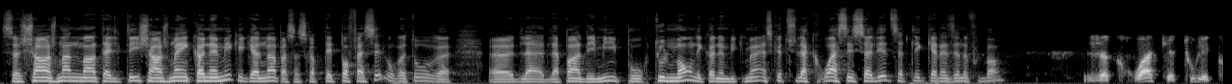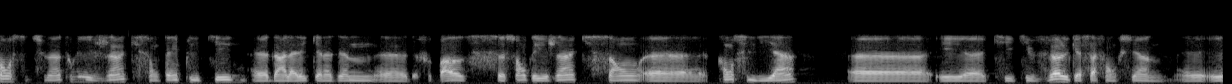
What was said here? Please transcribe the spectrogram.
ce changement de mentalité, changement économique également, parce que ce sera peut-être pas facile au retour de, la, de la pandémie pour tout le monde économiquement. Est-ce que tu la crois assez solide, cette Ligue canadienne de football? Je crois que tous les constituants, tous les gens qui sont impliqués euh, dans la Ligue canadienne euh, de football, ce sont des gens qui sont euh, conciliants et qui, veulent que ça fonctionne. Et,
